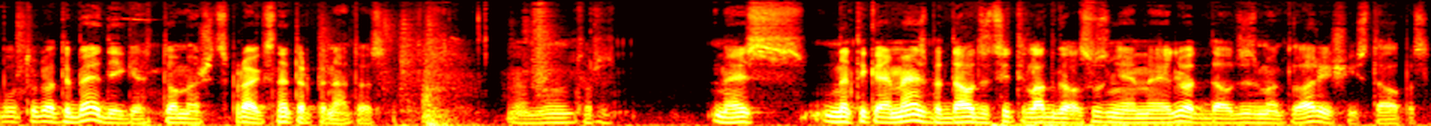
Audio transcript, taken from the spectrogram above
būtu ļoti bēdīgi, ja tomēr šis projekts neturpinātos. Nu, tur mēs, ne tikai mēs, bet daudzi citi Latvijas uzņēmēji ļoti daudz izmanto arī šīs telpas.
